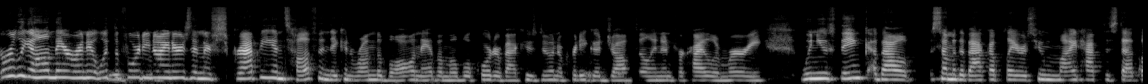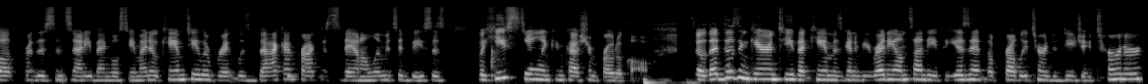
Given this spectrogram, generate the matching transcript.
early on they were in it with the 49ers and they're scrappy and tough and they can run the ball and they have a mobile quarterback who's doing a pretty good job filling in for Kyler Murray. When you think about some of the backup players who might have to step up for the Cincinnati Bengals team, I know Cam Taylor Britt was back at practice today on a limited basis, but he's still in concussion protocol. So that doesn't guarantee that Cam is going to be ready on Sunday. If he isn't, they'll probably turn to DJ Turner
